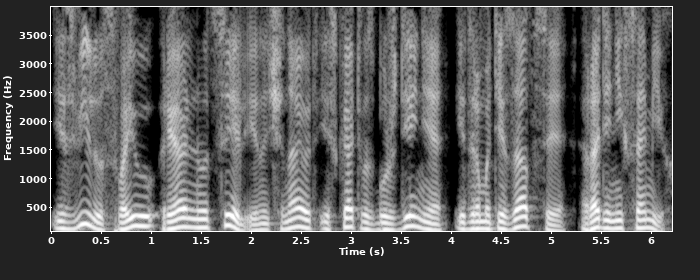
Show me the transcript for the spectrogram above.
из виду свою реальную цель и начинают искать возбуждения и драматизации ради них самих.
